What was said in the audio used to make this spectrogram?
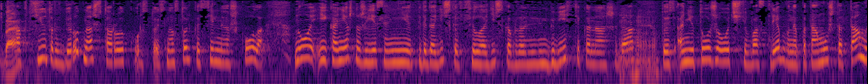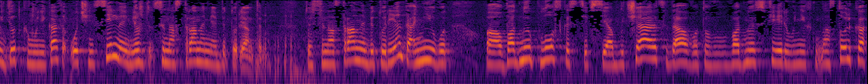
Да? Как тьютеров берут наш второй курс, то есть настолько сильная школа. Но и, конечно же, если не педагогическая, филологическая образование, лингвистика наша, да, то есть они тоже очень востребованы, потому что там идет коммуникация очень сильная между с иностранными абитуриентами. То есть иностранные абитуриенты, они вот а, в одной плоскости все обучаются, да, вот в одной сфере у них настолько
